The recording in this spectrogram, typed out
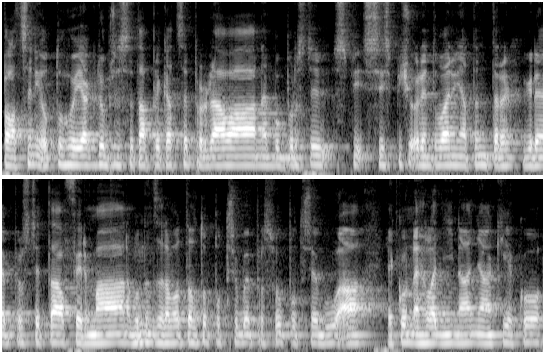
placený od toho, jak dobře se ta aplikace prodává, nebo prostě spí, si spíš orientovaný na ten trh, kde prostě ta firma nebo ten hmm. zadavatel to potřebuje pro svou potřebu a jako nehledí na nějaký jako uh,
